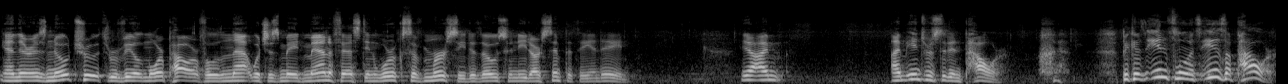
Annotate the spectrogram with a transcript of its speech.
and there is no truth revealed more powerful than that which is made manifest in works of mercy to those who need our sympathy and aid. You know, I'm, I'm interested in power because influence is a power.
